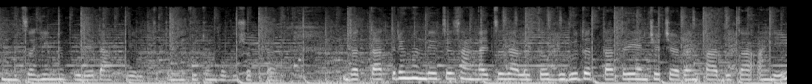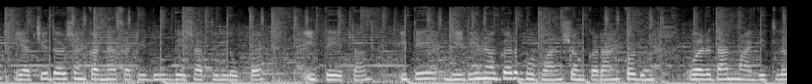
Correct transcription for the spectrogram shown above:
कुंडचंही मी पुढे दाखवेल तर तुम्ही तिथून बघू शकता. दत्तात्रय मंदिरचं सांगायचं झालं तर गुरु दत्तात्रय यांचे चरण पादुका आहे. याचे दर्शन करण्यासाठी दूर देशातील लोक इथे येतात. इथे गिरीनगर भगवान शंकरांकडून वरदान मागितलं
